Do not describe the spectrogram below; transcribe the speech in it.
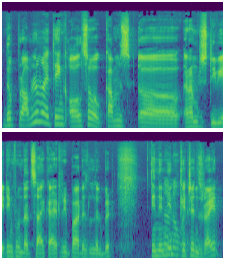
The problem I think also comes, uh, and I'm just deviating from that psychiatry part is a little bit, in Indian no, kitchens, right?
